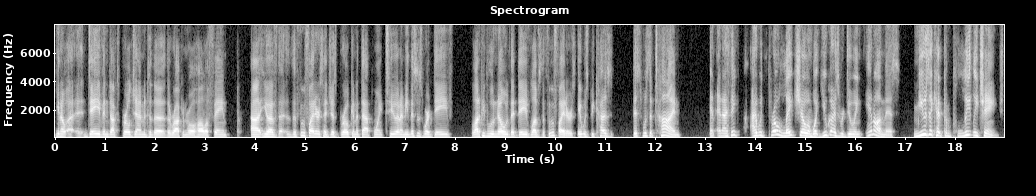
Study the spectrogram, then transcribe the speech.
you know uh, Dave inducts Pearl Jam into the the Rock and Roll Hall of Fame. Uh, you have the the Foo Fighters had just broken at that point too, and I mean this is where Dave. A lot of people who know that Dave loves the Foo Fighters. It was because this was a time, and and I think I would throw Late Show and what you guys were doing in on this. Music had completely changed.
